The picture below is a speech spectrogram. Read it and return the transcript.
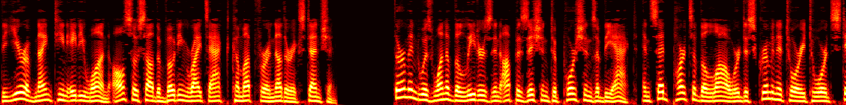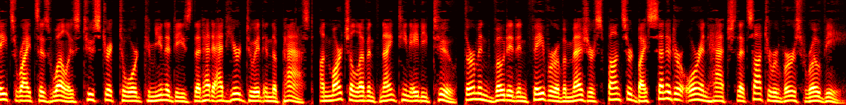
The year of 1981 also saw the Voting Rights Act come up for another extension extension. Thurmond was one of the leaders in opposition to portions of the Act, and said parts of the law were discriminatory towards states' rights as well as too strict toward communities that had adhered to it in the past. On March 11, 1982, Thurmond voted in favor of a measure sponsored by Senator Orrin Hatch that sought to reverse Roe v.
